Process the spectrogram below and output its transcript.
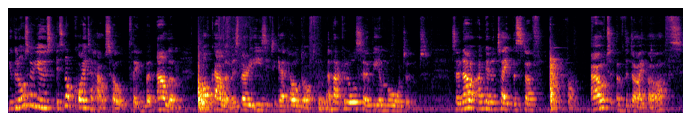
You can also use, it's not quite a household thing, but alum, block alum is very easy to get hold of and that can also be a mordant. So now I'm going to take the stuff out of the dye baths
